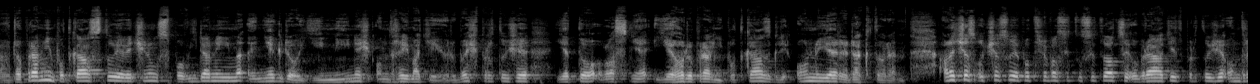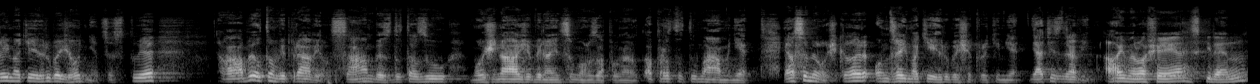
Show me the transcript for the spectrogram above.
V dopravním podcastu je většinou spovídaným někdo jiný než Ondřej Matěj Hrubeš, protože je to vlastně jeho dopravní podcast, kdy on je redaktorem. Ale čas od času je potřeba si tu situaci obrátit, protože Ondřej Matěj Hrubeš hodně cestuje a aby o tom vyprávěl sám, bez dotazů, možná, že by na něco mohl zapomenout. A proto tu má mě. Já jsem Miloš Keller, Ondřej Matěj Hrubeš je proti mě. Já ti zdravím. Ahoj Miloši, hezký den.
